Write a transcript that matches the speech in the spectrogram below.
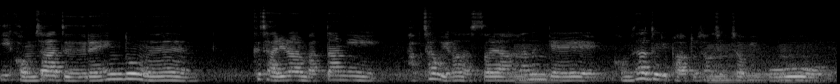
이 검사들의 행동은 그 자리라면 마땅히 박차고 일어났어야 음. 하는 게 검사들이 봐도 상식적이고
